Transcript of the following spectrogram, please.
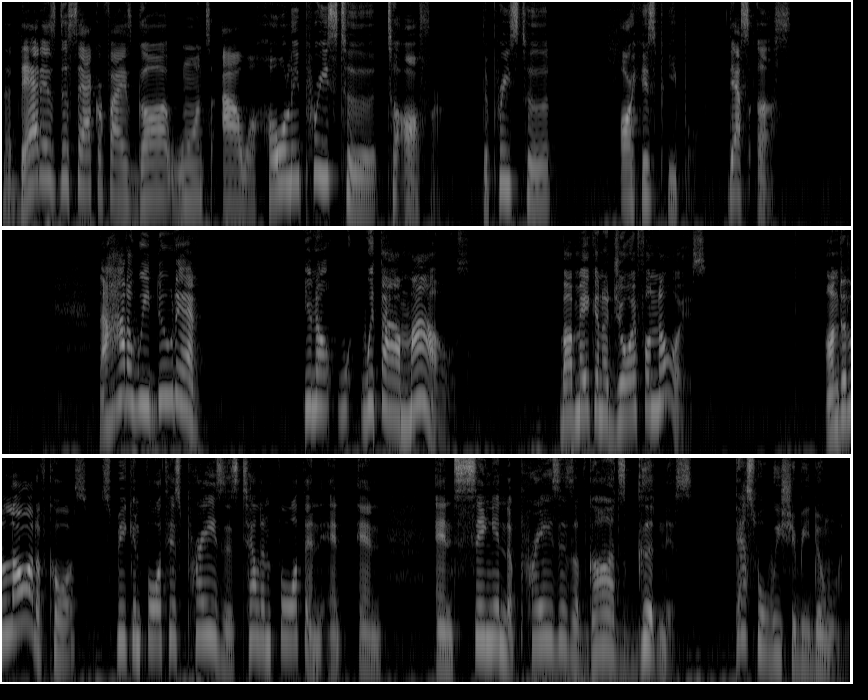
Now, that is the sacrifice God wants our holy priesthood to offer. The priesthood are his people. That's us. Now, how do we do that? You know, w- with our mouths, by making a joyful noise. Under the Lord, of course, speaking forth his praises, telling forth and, and, and, and singing the praises of God's goodness. That's what we should be doing.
